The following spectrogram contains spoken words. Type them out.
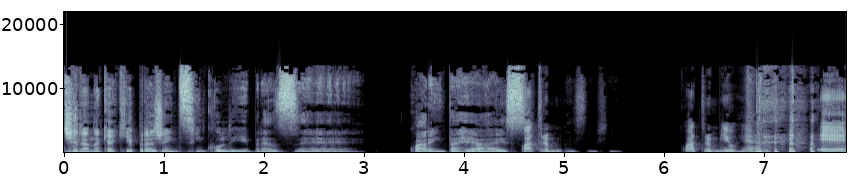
Tirando que aqui pra gente 5 libras é 40 reais. Quatro, Mas, enfim. 4 mil reais. é...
